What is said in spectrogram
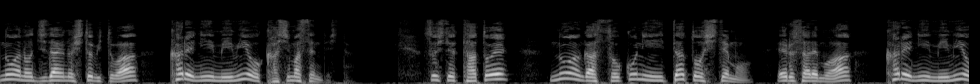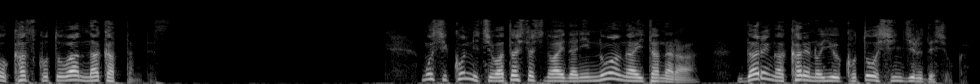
ノアの時代の人々は彼に耳を貸しませんでした。そしてたとえノアがそこにいたとしても、エルサレムは彼に耳を貸すことはなかったのです。もし今日私たちの間にノアがいたなら、誰が彼の言うことを信じるでしょうか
